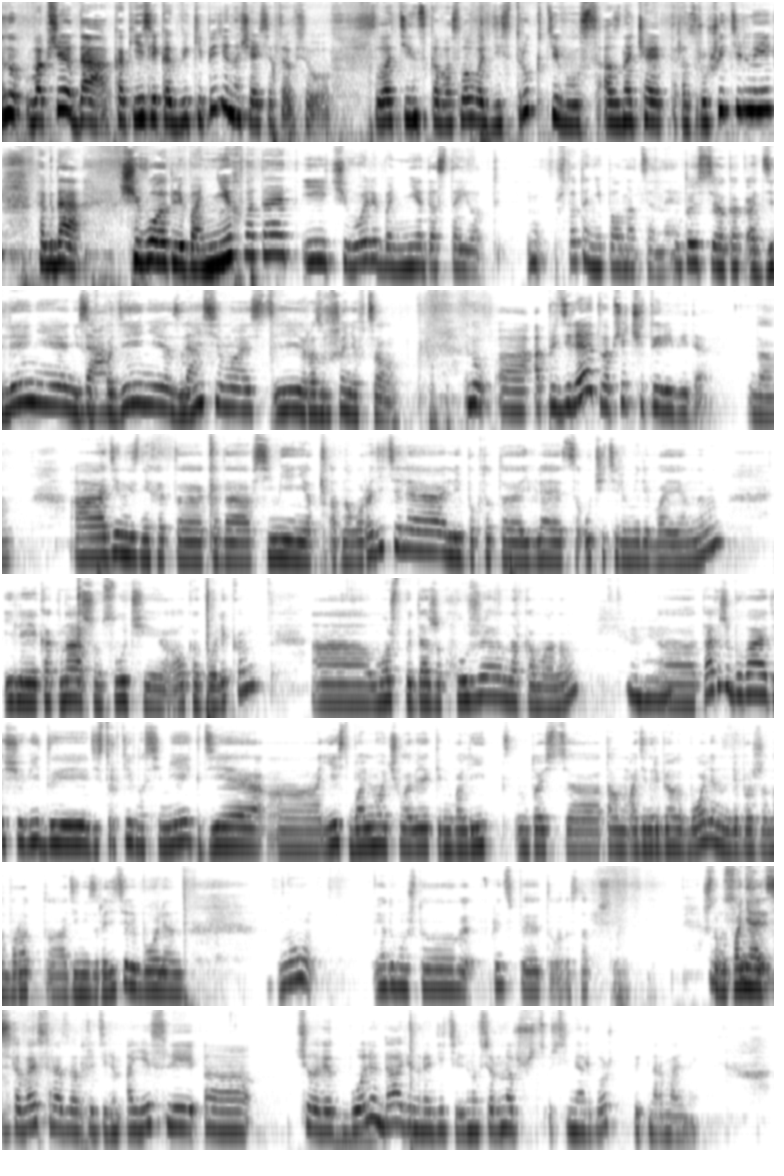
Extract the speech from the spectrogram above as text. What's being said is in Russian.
Ну, вообще, да, как если как в Википедии начать это все с латинского слова destructivus означает разрушительный, когда чего-либо не хватает и чего-либо не достает. Ну, что-то неполноценное. Ну, то есть э, как отделение, несовпадение, Да. зависимость и разрушение в целом. Ну, а, определяют вообще четыре вида. Да. А один из них это когда в семье нет одного родителя, либо кто-то является учителем или военным, или, как в нашем случае, алкоголиком, а, может быть даже хуже, наркоманом. А, Также бывают еще виды деструктивных семей, где а, есть больной человек, инвалид, ну, то есть а, там один ребенок болен, либо же наоборот один из родителей болен. Ну, я думаю, что в принципе этого достаточно, чтобы Ну, слушай, понять. Давай сразу определим. А если человек болен, да, один родитель, но все равно семья же может быть нормальной?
